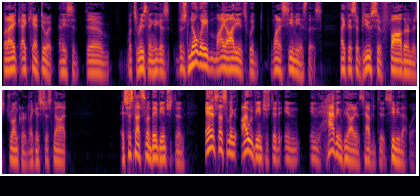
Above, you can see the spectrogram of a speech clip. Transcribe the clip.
but I I can't do it." And he said. Uh, What's the reasoning? He goes, "There's no way my audience would want to see me as this, like this abusive father and this drunkard. Like it's just not, it's just not something they'd be interested in. And it's not something I would be interested in, in having the audience have to see me that way.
